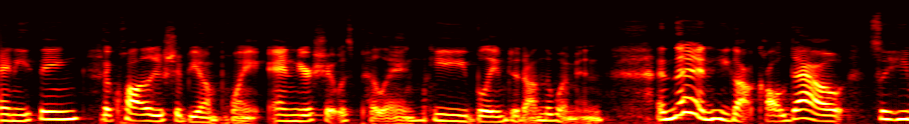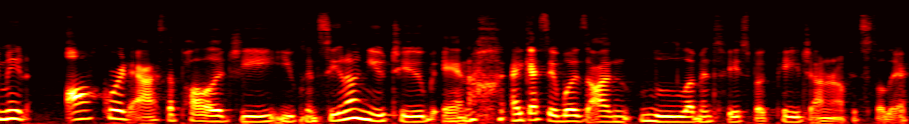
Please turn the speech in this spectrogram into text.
anything, the quality should be on point, and your shit was pilling. He blamed it on the women. And then he got called out, so he made awkward ass apology. You can see it on YouTube, and I guess it was on Lululemon's Facebook page. I don't know if it's still there.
